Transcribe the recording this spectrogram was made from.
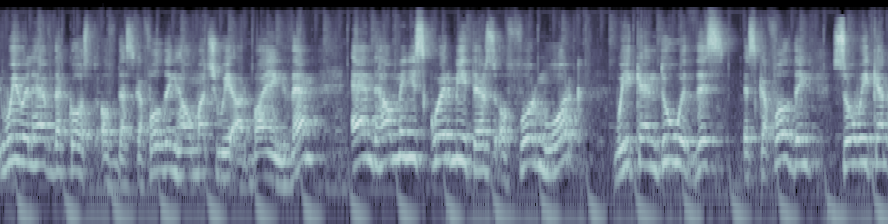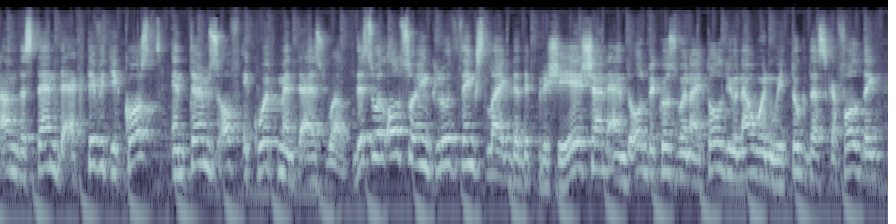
We will have the cost of the scaffolding, how much we are buying them, and how many square meters of form work we can do with this scaffolding so we can understand the activity cost in terms of equipment as well. This will also include things like the depreciation and all because when I told you now when we took the scaffolding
